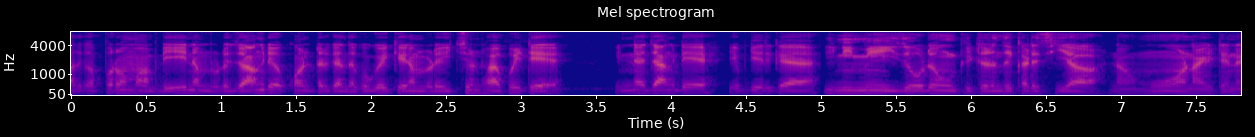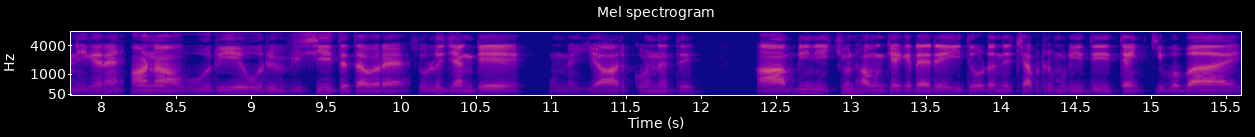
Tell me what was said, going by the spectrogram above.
அதுக்கப்புறம் அப்படியே நம்மளோட ஜாங்கிரியா உட்காந்துருக்க அந்த குகைக்கு நம்மளோட இச்சுண்டா போயிட்டு என்ன ஜாங்கிட்டே எப்படி இருக்க? இனிமே இதோட உன்கிட்ட இருந்து கடைசியா நான் மூவ் ஆன் ஆயிட்டேன்னு நினைக்கிறேன். ஆனா ஒரே ஒரு விஷயத்தை தவிர சொல்லு ஜாங்கிட்டே உன்னை யார் கொன்னது? அப்படின்னு யக்ஷுன் அவன் கேட்குறாரு இதோட இந்த சாப்டர் முடியுது. தேங்க்யூ பாய்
